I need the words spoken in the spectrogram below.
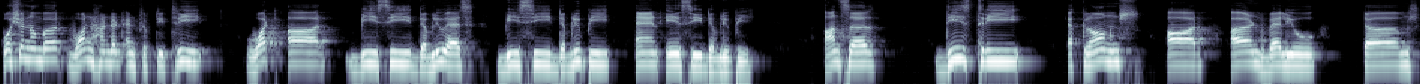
Question number 153 What are BCWS, BCWP and ACWP? Answer These three acronyms are earned value terms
